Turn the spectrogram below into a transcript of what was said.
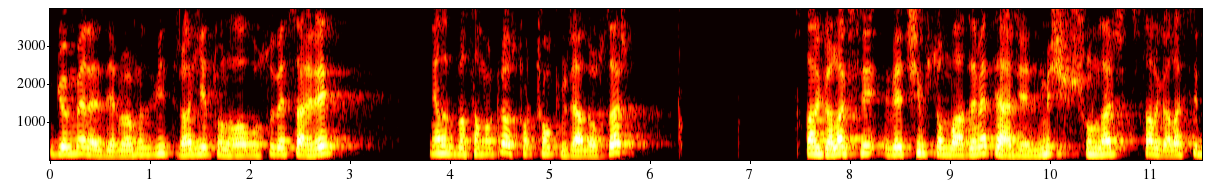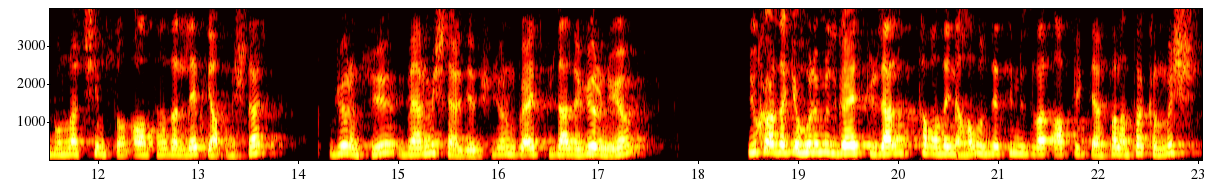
Gömme rezervuarımız, vitra, Hilton lavabosu vesaire. Yalnız basamaklar çok, çok güzel dostlar. Star Galaxy ve Chimstone malzeme tercih edilmiş. Şunlar Star Galaxy, bunlar Chimstone. Altına da led yapmışlar. Görüntüyü vermişler diye düşünüyorum. Gayet güzel de görünüyor. Yukarıdaki holümüz gayet güzel. Tavanda yine havuz ledimiz var. Aplikler falan takılmış.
